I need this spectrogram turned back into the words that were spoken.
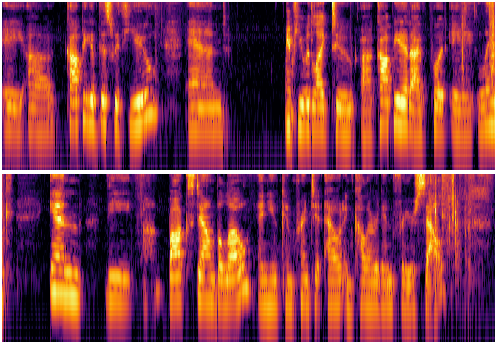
a uh, copy of this with you. And if you would like to uh, copy it, I've put a link in the uh, box down below, and you can print it out and color it in for yourself.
